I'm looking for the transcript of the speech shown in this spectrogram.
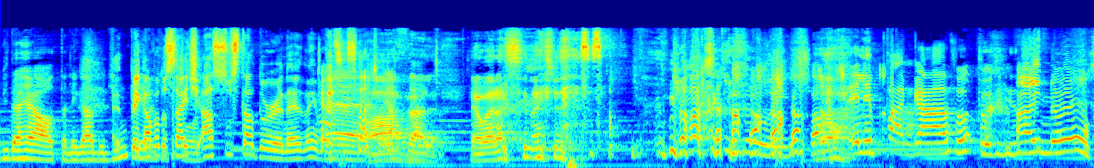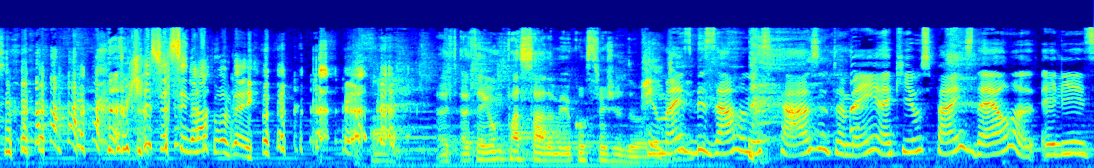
vida real, tá ligado? O dia É, inteiro Pegava do site porra. assustador, né? Lembra É. Ah, velho. Eu era assinante dessa. Nossa, que doente. Ele pagava por isso. Ai, não! Por que você assinava, velho? Eu, eu tenho um passado meio constrangedor. E o mais bizarro nesse caso também é que os pais dela, eles.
